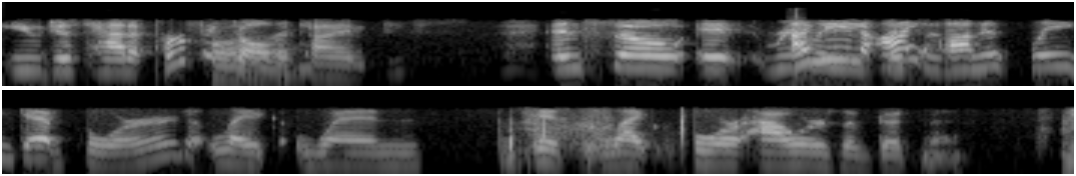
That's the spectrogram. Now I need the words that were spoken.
you just had it perfect totally. all the time. And so it really I mean, I is, honestly get bored like when it's like 4 hours of goodness.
